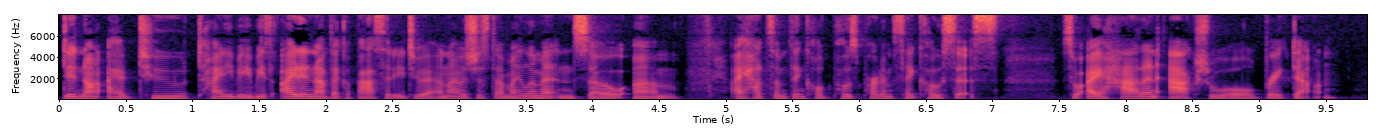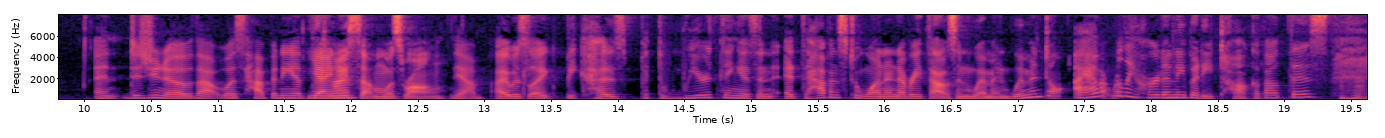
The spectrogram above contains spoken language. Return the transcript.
did not. I had two tiny babies. I didn't have the capacity to it, and I was just at my limit. And so um, I had something called postpartum psychosis. So I had an actual breakdown. And did you know that was happening at the Yeah, time? I knew something was wrong. Yeah. I was like, because, but the weird thing is, and it happens to one in every thousand women. Women don't, I haven't really heard anybody talk about this. Mm-hmm.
